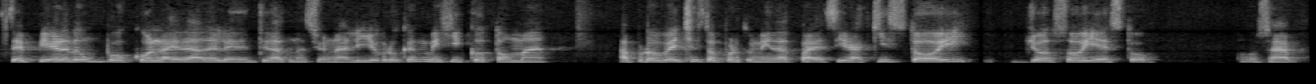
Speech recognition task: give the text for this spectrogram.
se pierde un poco la idea de la identidad nacional. Y yo creo que México toma, aprovecha esta oportunidad para decir, aquí estoy, yo soy esto. O sea,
